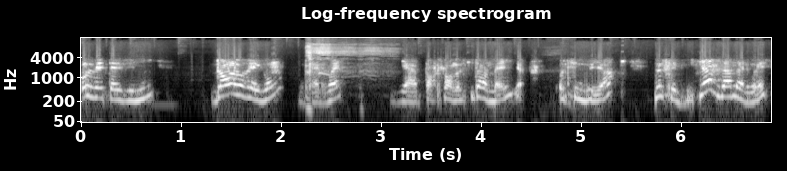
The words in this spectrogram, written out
aux États-Unis, dans l'Oregon, donc à l'ouest. Il y a Portland aussi dans le Maine, aussi de New York. Donc c'est bien, bien à l'ouest.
